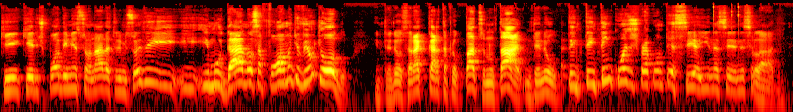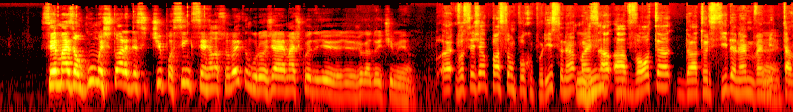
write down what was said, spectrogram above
que, que eles podem mencionar nas transmissões e, e, e, mudar a nossa forma de ver o jogo. Entendeu? Será que o cara tá preocupado? Se não tá? Entendeu? Tem, tem, tem coisas para acontecer aí nesse, nesse lado. Ser mais alguma história desse tipo assim que você relacionou e canguru já é mais coisa de, de jogador e time mesmo? É, você já passou um pouco por isso, né? Mas uhum. a, a, volta da torcida, né? Vai é. Me, tá,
